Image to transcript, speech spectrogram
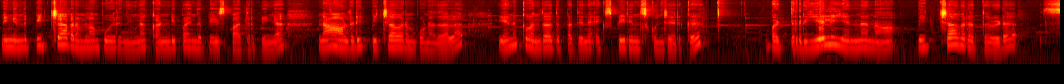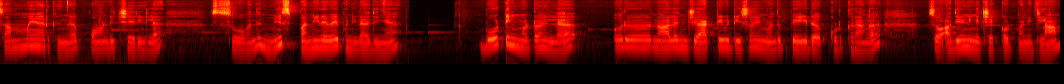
நீங்கள் இந்த பிச்சாவரம்லாம் போயிருந்தீங்கன்னா கண்டிப்பாக இந்த பிளேஸ் பார்த்துருப்பீங்க. நான் ஆல்ரெடி பிச்சாவரம் போனதால் எனக்கு வந்து அதை பற்றின எக்ஸ்பீரியன்ஸ் கொஞ்சம் இருக்குது பட் ரியலி என்னன்னா பிச்சாவரத்தை விட செம்மையாக இருக்குங்க பாண்டிச்சேரியில். ஸோ வந்து மிஸ் பண்ணிடவே பண்ணிடாதீங்க. போட்டிங் மட்டும் இல்லை ஒரு நாலஞ்சு ஆக்டிவிட்டீஸும் இவங்க வந்து பெய்டு கொடுக்குறாங்க. ஸோ அதையும் நீங்கள் செக் அவுட் பண்ணிக்கலாம்.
